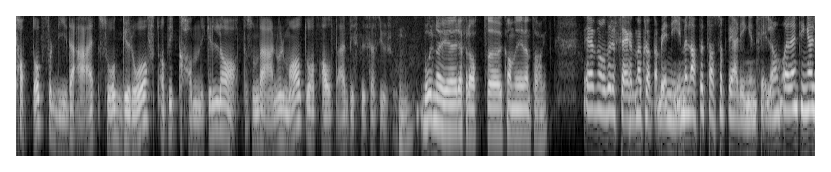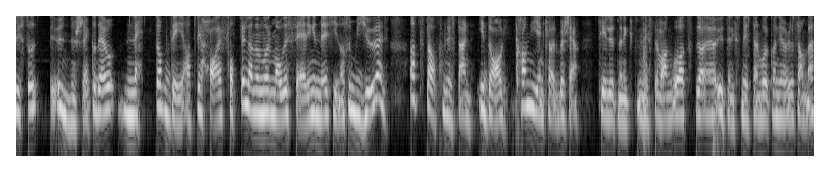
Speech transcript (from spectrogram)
tatt opp fordi det er så grovt at vi kan ikke late som det er normalt og at alt er business as usual. Mm. Hvor nøye referat eh, kan vi vente, Hagen? Det må dere se når klokka blir ni, men at det tas opp, det er det ingen tvil om. Og det er en ting jeg har lyst til å understreke, og det er jo nettopp det at vi har fått til denne normaliseringen med Kina, som gjør at statsministeren i dag kan gi en klar beskjed til utenriksminister Wang, og at utenriksministeren vår kan gjøre det samme.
